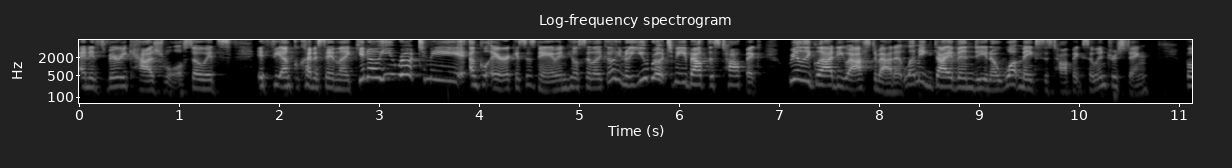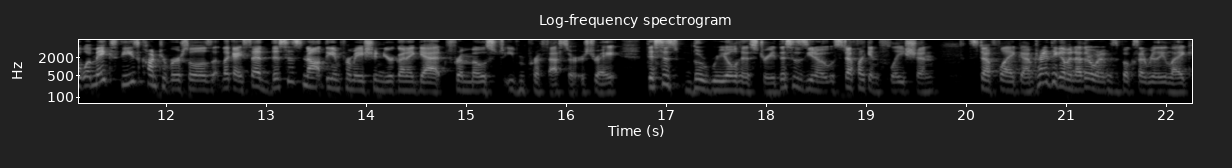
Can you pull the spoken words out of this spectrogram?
and it's very casual. So it's it's the uncle kind of saying like, you know, you wrote to me. Uncle Eric is his name, and he'll say like, oh, you know, you wrote to me about this topic. Really glad you asked about it. Let me dive into you know what makes this topic so interesting. But what makes these controversial is, like I said, this is not the information you're going to get from most even professors, right? This is the real history. This is, you know, stuff like inflation, stuff like I'm trying to think of another one of his books I really like.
